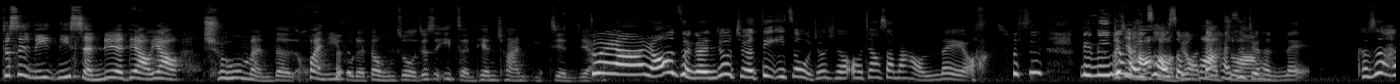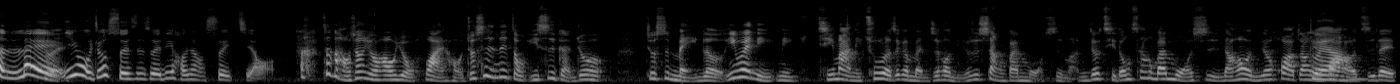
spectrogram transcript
就是你你省略掉要出门的换衣服的动作，就是一整天穿一件这样。对啊，然后整个人就觉得第一周我就觉得哦，这样上班好累哦，就是明明就没做什么，但还是觉得很累。可是很累，因为我就随时随地好想睡觉。这个好像有好有坏哈，就是那种仪式感就就是没了，因为你你起码你出了这个门之后，你就是上班模式嘛，你就启动上班模式，然后你就化妆也化好之类。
